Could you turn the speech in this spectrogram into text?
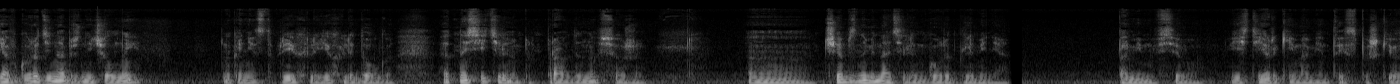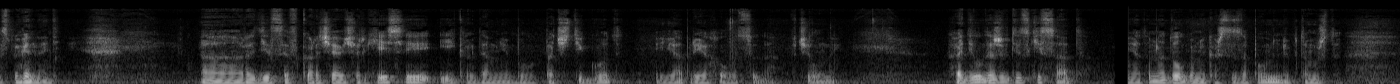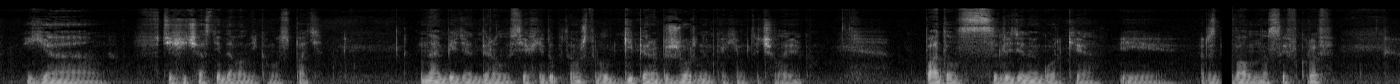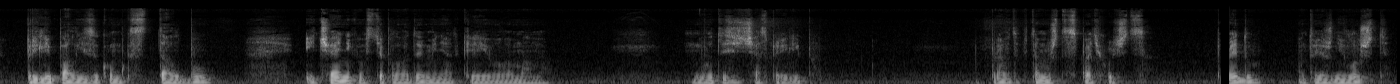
Я в городе Набережные Челны. Наконец-то приехали, ехали долго. Относительно, правда, но все же. А, чем знаменателен город для меня? Помимо всего. Есть яркие моменты и вспышки воспоминаний. А, родился в Карачаево-Черкесии, и когда мне был почти год, я приехал вот сюда, в Челны. Ходил даже в детский сад. Я там надолго, мне кажется, запомнили, потому что я тихий час не давал никому спать. На обеде отбирал у всех еду, потому что был гиперобжорным каким-то человеком. Падал с ледяной горки и разбивал носы в кровь. Прилипал языком к столбу, и чайником с теплой водой меня отклеивала мама. Вот и сейчас прилип. Правда, потому что спать хочется. Пойду, а то я же не лошадь.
